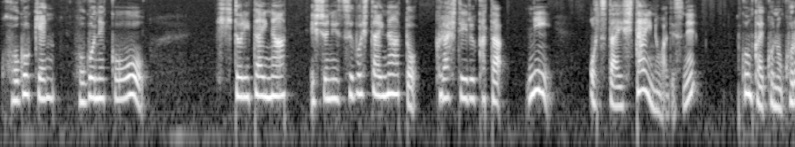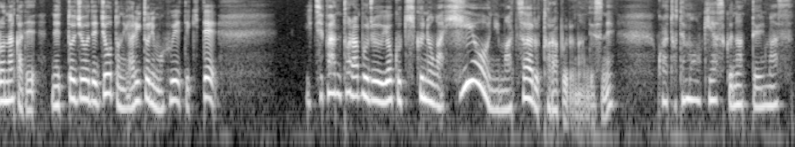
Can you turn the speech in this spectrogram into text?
保護犬、保護猫を引き取りたいな、一緒に過ごしたいなと暮らしている方にお伝えしたいのはですね今回このコロナ禍でネット上で譲渡のやり取りも増えてきて一番トラブルよく聞くのが費用にまつわるトラブルなんですね。これはとても起きやすくなっています。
